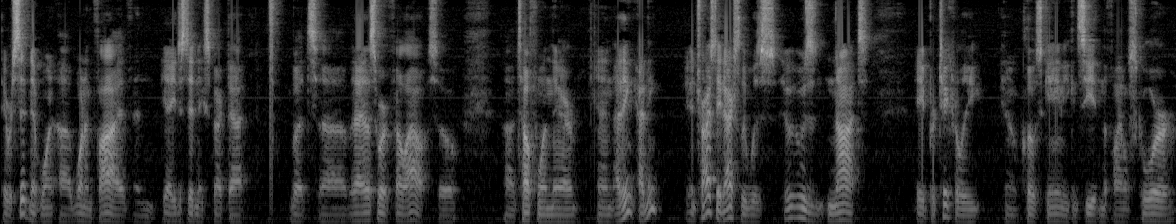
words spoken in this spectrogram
they were sitting at one uh, one and five, and yeah, you just didn't expect that. But uh, that's where it fell out. So tough one there, and I think I think and Tri-State actually was it was not a particularly you know close game. You can see it in the final score,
